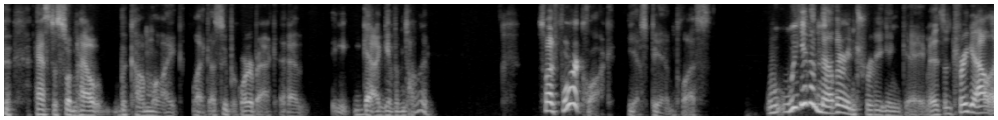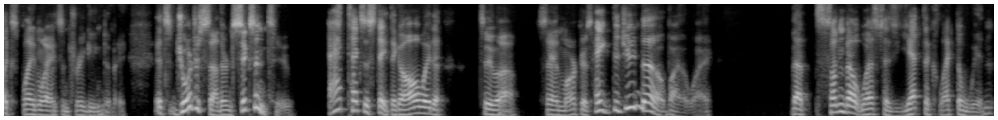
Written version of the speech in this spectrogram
has to somehow become like like a super quarterback, and you gotta give him time. So at four o'clock, ESPN Plus, we get another intriguing game. It's intriguing. I'll explain why it's intriguing to me. It's Georgia Southern, six and two, at Texas State. They go all the way to to uh, San Marcos. Hey, did you know, by the way, that Sunbelt West has yet to collect a win?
